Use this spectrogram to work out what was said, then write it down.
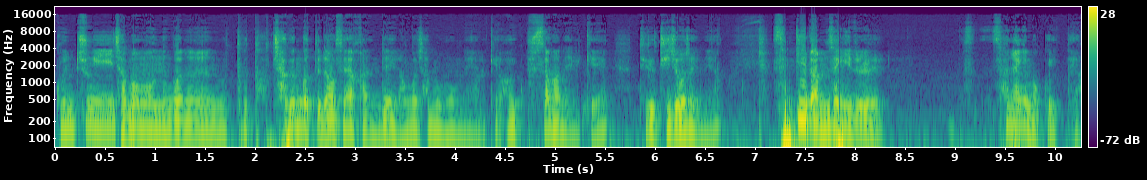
곤충이 잡아먹는 거는 뭐 더, 더 작은 것들이라고 생각하는데 이런 거 잡아먹네요. 이렇게 어이구 불쌍하네 이렇게 뒤로 뒤집어져 있네요. 새끼 남생이를 사냥해 먹고 있대요.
